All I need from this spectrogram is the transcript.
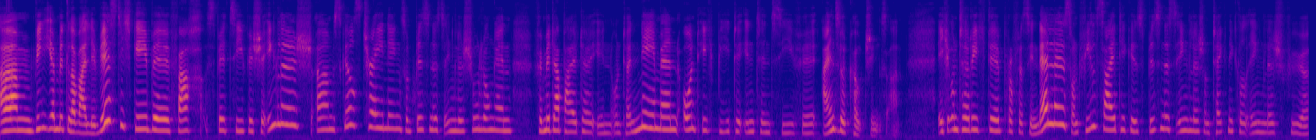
Ähm, wie ihr mittlerweile wisst, ich gebe fachspezifische English ähm, Skills Trainings und Business English Schulungen für Mitarbeiter in Unternehmen und ich biete intensive Einzelcoachings an. Ich unterrichte professionelles und vielseitiges Business English und Technical English für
